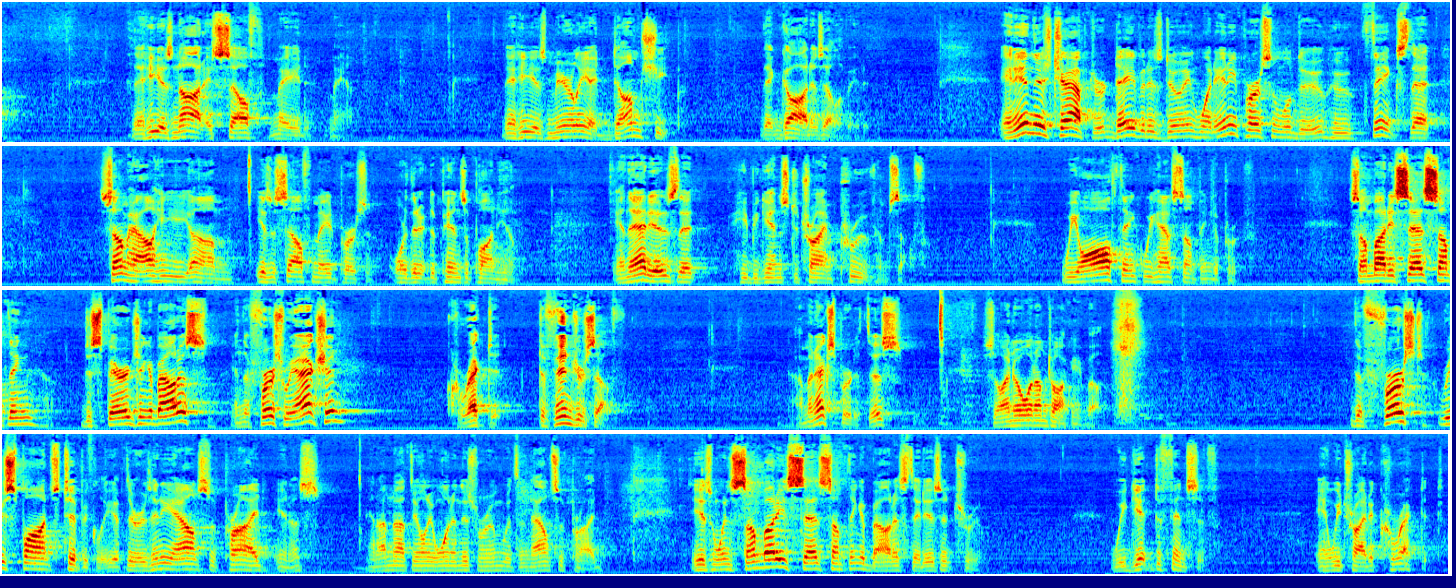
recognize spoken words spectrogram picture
that he is not a self made man, that he is merely a dumb sheep that God has elevated. And in this chapter, David is doing what any person will do who thinks that somehow he um, is a self made person or that it depends upon him. And that is that he begins to try and prove himself. We all think we have something to prove. Somebody says something disparaging about us, and the first reaction, correct it, defend yourself. I'm an expert at this, so I know what I'm talking about. The first response, typically, if there is any ounce of pride in us, and I'm not the only one in this room with an ounce of pride, is when somebody says something about us that isn't true. We get defensive and we try to correct it.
